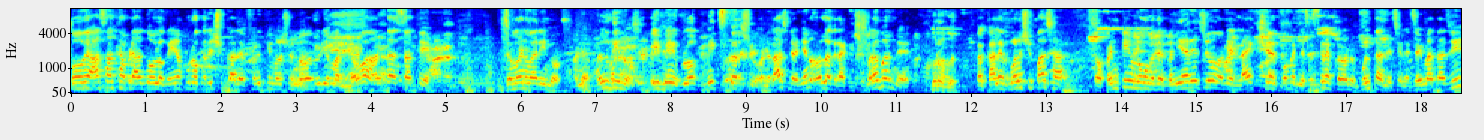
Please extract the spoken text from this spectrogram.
તો હવે આ સાથે આપણે આજનો વ્લોગ અહીંયા પૂરો કરીશું. કાલે ફરીથી મળશું નવા વિડીયોમાં નવા અંદાજ સાથે. જમણવારીનો અને હલ્દીનો એ બે વ્લોગ મિક્સ કરશું અને રાસ દાંડિયાનો અલગ રાખીશું. બરાબર ને? બરોબર. તો કાલે મળશું પાછા. તો કન્ટિન્યુ લોકો બધા બન્યા રહેજો અને લાઈક શેર કોમેન્ટ ને સબસ્ક્રાઇબ કરવાનું ભૂલતા નહીં. છે જય માતાજી.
